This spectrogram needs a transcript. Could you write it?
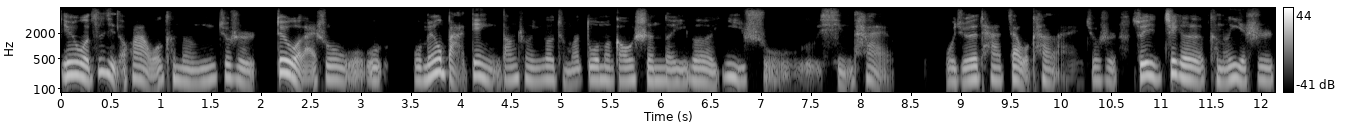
因为我自己的话，我可能就是对我来说，我我我没有把电影当成一个什么多么高深的一个艺术形态。我觉得他在我看来，就是所以这个可能也是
